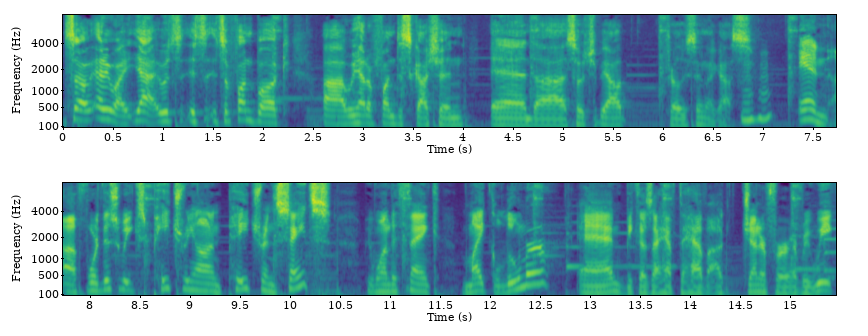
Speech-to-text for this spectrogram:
So anyway, yeah, it was it's it's a fun book. Uh, we had a fun discussion, and uh, so it should be out fairly soon, I guess. Mm-hmm. And uh, for this week's Patreon patron saints, we want to thank Mike Loomer. And because I have to have uh, Jennifer every week,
